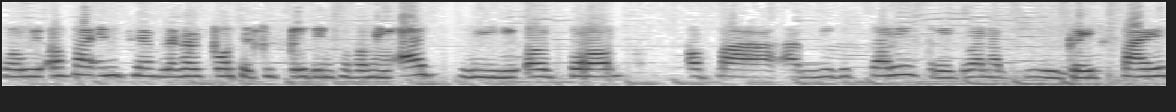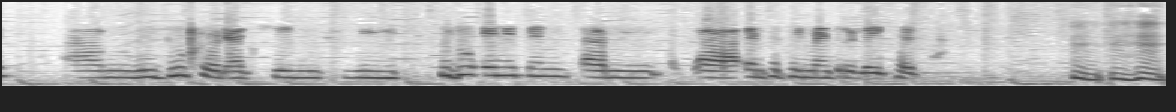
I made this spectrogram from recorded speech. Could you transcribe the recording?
So we offer NQF level 4 certificate in performing arts. We also offer um, music studies, grade 1 up to grade 5. Um, we do productions. We, we do anything um, uh, entertainment related. Mm, mhm.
